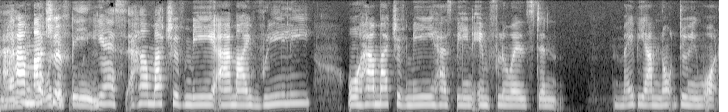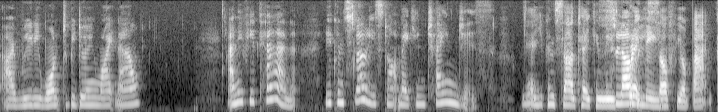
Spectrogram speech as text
how much of yes, how much of me am I really, or how much of me has been influenced and maybe I'm not doing what I really want to be doing right now. And if you can, you can slowly start making changes. Yeah, you can start taking these Slowly. bricks off your back.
